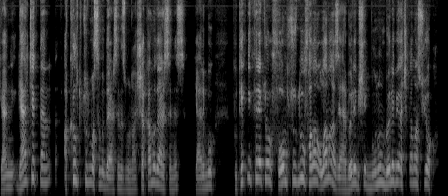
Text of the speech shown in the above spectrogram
Yani gerçekten akıl tutulması mı dersiniz buna? Şaka mı dersiniz? Yani bu bu teknik direktör formsuzluğu falan olamaz yani. Böyle bir şey bunun böyle bir açıklaması yok.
